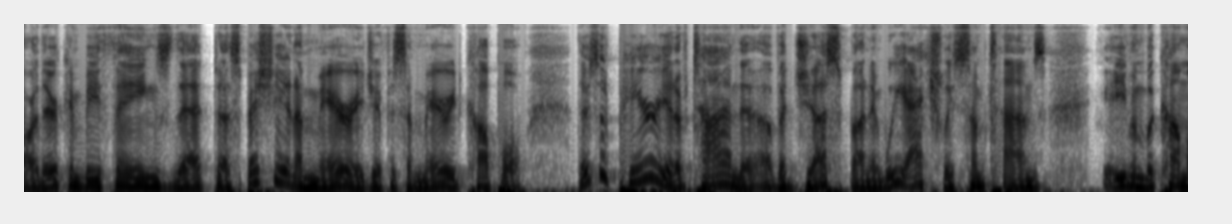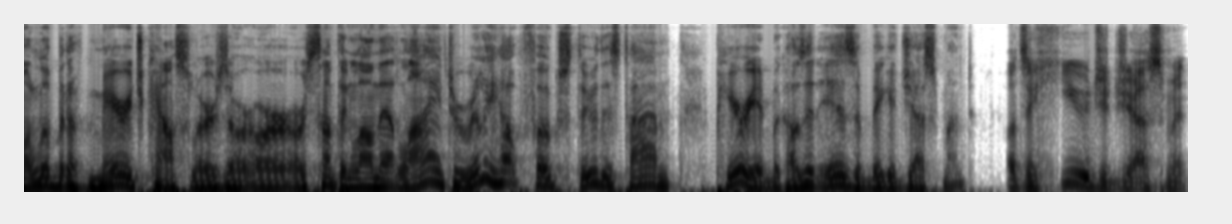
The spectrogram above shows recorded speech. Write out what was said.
or there can be things that, uh, especially in a marriage, if it's a married couple, there's a period of time that, of adjustment, and we actually sometimes even become a little bit of marriage counselors or, or, or something along that line to really help folks through this time period because it is a big adjustment. Well, it's a huge adjustment.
